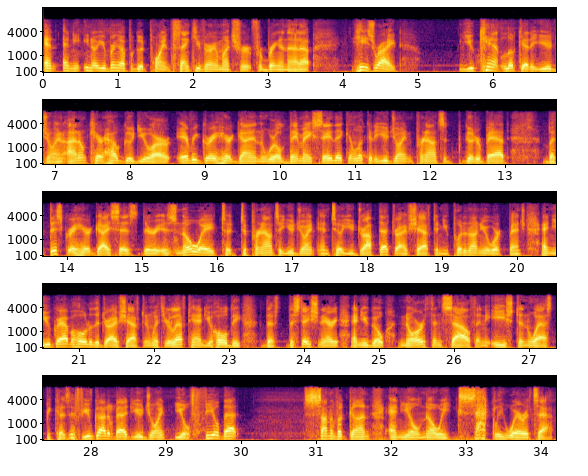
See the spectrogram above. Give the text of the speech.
And and you know you bring up a good point. Thank you very much for for bringing that up. He's right. You can't look at a U joint. I don't care how good you are. Every gray-haired guy in the world, they may say they can look at a U joint and pronounce it good or bad, but this gray-haired guy says there is no way to, to pronounce a U joint until you drop that drive shaft and you put it on your workbench and you grab a hold of the drive shaft and with your left hand you hold the, the, the stationary and you go north and south and east and west because if you've got a bad U joint, you'll feel that son of a gun and you'll know exactly where it's at.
